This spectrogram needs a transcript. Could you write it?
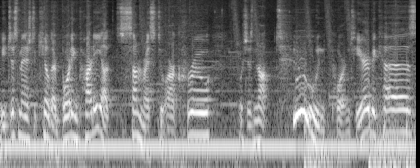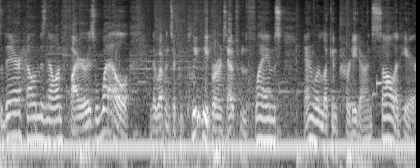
We just managed to kill their boarding party at some risk to our crew, which is not too important here because their helm is now on fire as well. And their weapons are completely burnt out from the flames, and we're looking pretty darn solid here.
